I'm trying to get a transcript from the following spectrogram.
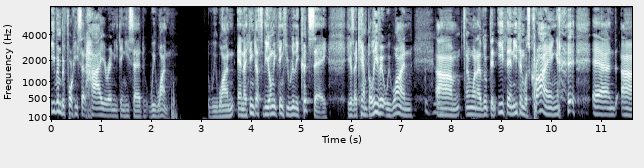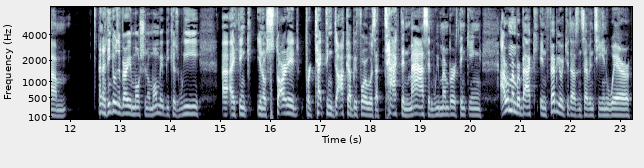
even before he said hi or anything, he said, We won we won. And I think that's the only thing he really could say. He goes, I can't believe it. We won. Mm-hmm. Um, and when I looked at Ethan, Ethan was crying. and, um, and I think it was a very emotional moment because we, uh, I think, you know, started protecting DACA before it was attacked in mass. And we remember thinking, I remember back in February 2017 where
